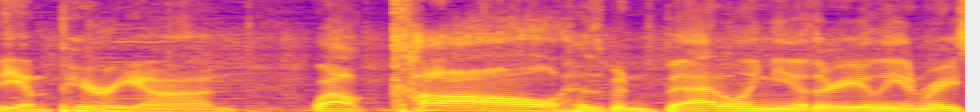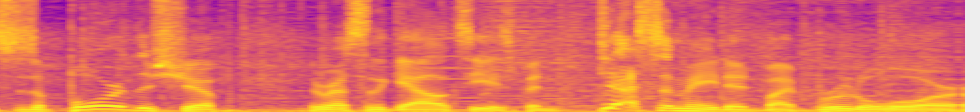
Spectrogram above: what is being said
the Empyrean. While Kal has been battling the other alien races aboard the ship, the rest of the galaxy has been decimated by brutal war,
